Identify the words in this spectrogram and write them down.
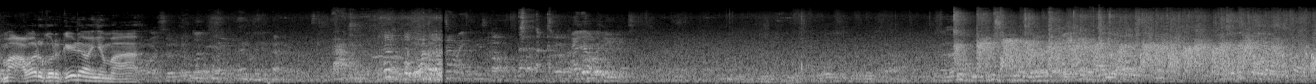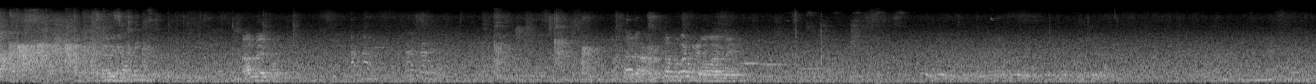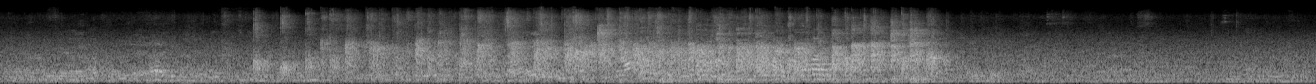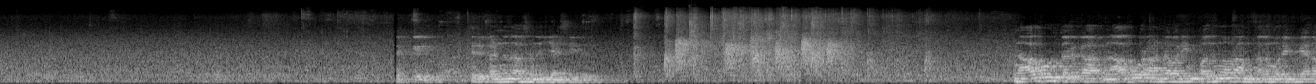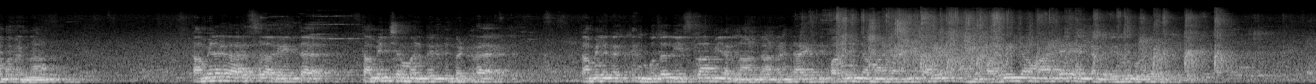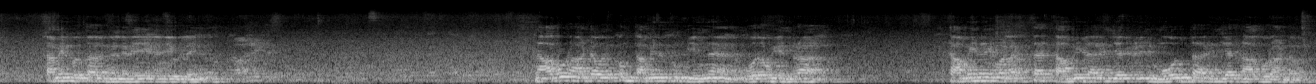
அம்மா அவருக்கு ஒரு கீடை வைங்கம்மா. திரு கண்ணதாசன் ஐயா செய்தது. நாகூர் தர்கா நாகூர் ஆண்டவரின் பதினோராம் தலைமுறை பேரமகன் நான். தமிழக அரசு அறிவித்த தமிழ்ச்செம்மல் விருது பெற்ற தமிழகத்தின் முதல் இஸ்லாமியர் நான் தான். ரெண்டாயிரத்தி பதினைஞ்சாம் ஆண்டு அறிவித்தாங்க அந்த பதினைஞ்சாம் ஆண்டே எனக்கு அந்த விருது கொடுக்கப்பட்டது. தமிழ் புத்தகங்கள் நிறைய எழுதியுள்ளேன். நாகூர் ஆண்டவருக்கும் தமிழுக்கும் என்ன உறவு என்றால் தமிழை வளர்த்த தமிழ் அறிஞர்களில் மூத்த அறிஞர் நாகூர் ஆண்டவர்.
